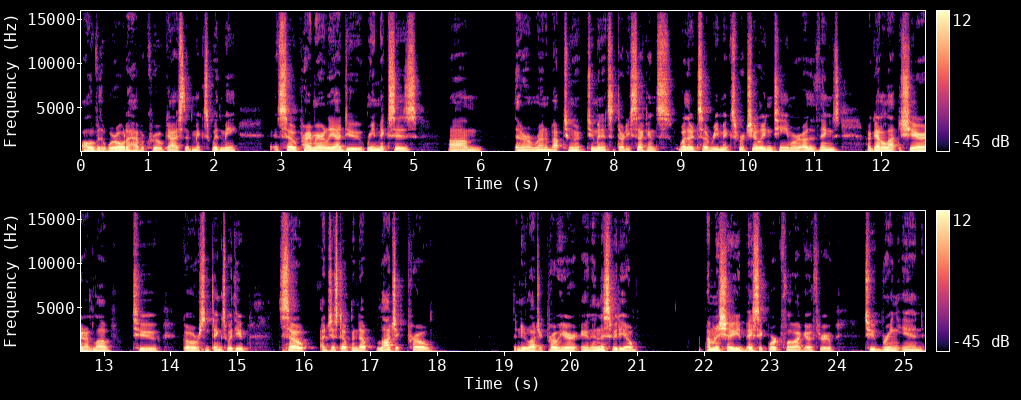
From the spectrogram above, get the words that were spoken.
all over the world. I have a crew of guys that mix with me. And so primarily I do remixes um, that are run about two, two minutes and 30 seconds. Whether it's a remix for a cheerleading team or other things, I've got a lot to share and I'd love to go over some things with you. So I just opened up Logic Pro, the new Logic Pro here. And in this video, I'm going to show you the basic workflow I go through to bring in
